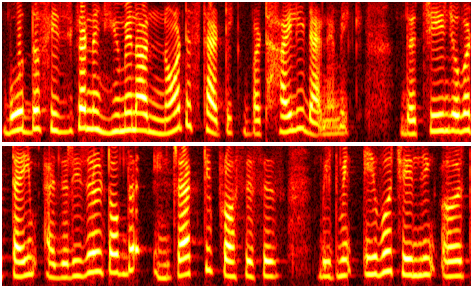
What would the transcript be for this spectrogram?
both the physical and human are not static but highly dynamic. The change over time as a result of the interactive processes between ever changing earth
